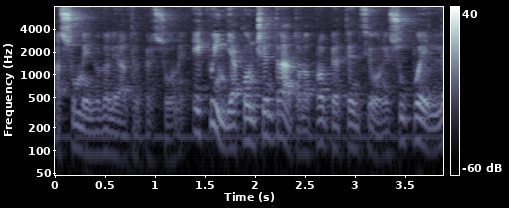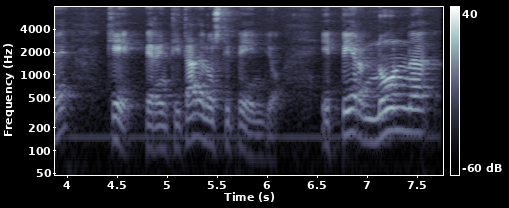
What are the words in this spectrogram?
assumendo delle altre persone e quindi ha concentrato la propria attenzione su quelle che per entità dello stipendio e per non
